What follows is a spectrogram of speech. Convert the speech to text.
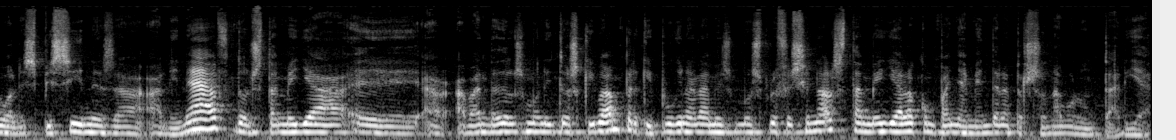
o a les piscines a, a l'INEF, doncs també hi ha, eh, a, a banda dels monitors que hi van, perquè hi puguin anar més, més professionals, també hi ha l'acompanyament de la persona voluntària.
